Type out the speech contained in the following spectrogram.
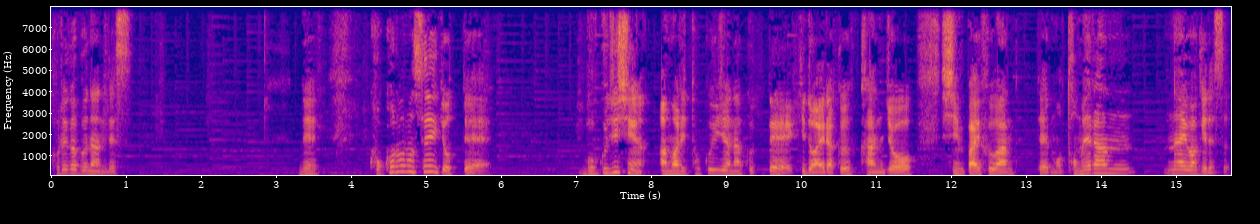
これが無難です。で、心の制御って僕自身あまり得意じゃなくって、喜怒哀楽、感情、心配、不安ってもう止めらんないわけです。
